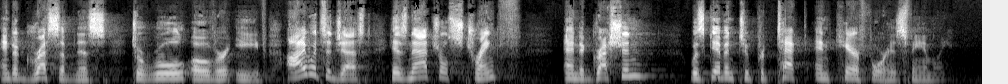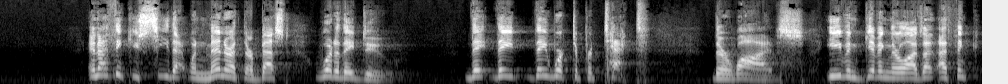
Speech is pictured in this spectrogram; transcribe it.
and aggressiveness to rule over Eve. I would suggest his natural strength and aggression was given to protect and care for his family. And I think you see that when men are at their best, what do they do? They, they, they work to protect their wives, even giving their lives. I, I think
